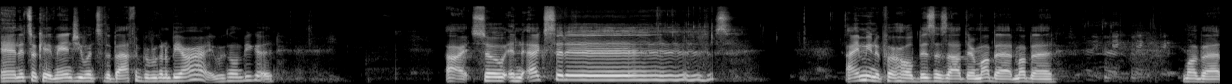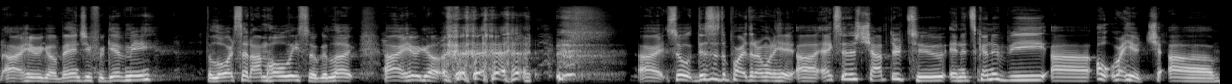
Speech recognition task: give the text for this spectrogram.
And it's okay. Manji went to the bathroom, but we're gonna be all right. We're gonna be good. All right. So in Exodus, I didn't mean to put her whole business out there. My bad. My bad. My bad. All right, here we go. Benji, forgive me. The Lord said I'm holy, so good luck. All right, here we go. All right, so this is the part that I want to hit. Uh, Exodus chapter 2, and it's going to be, uh, oh, right here. Ch- uh,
